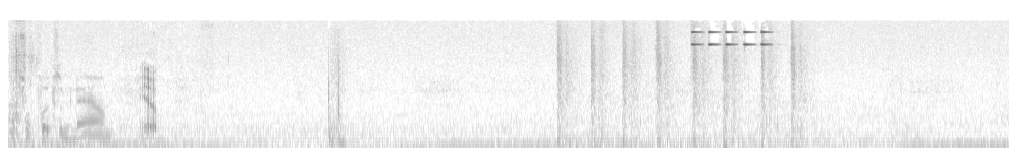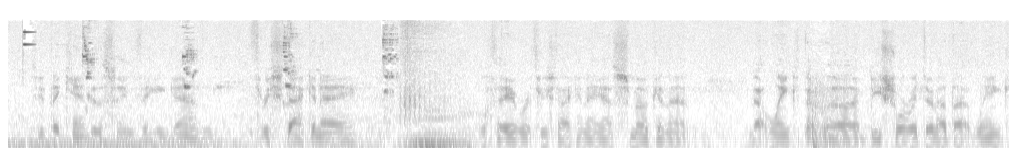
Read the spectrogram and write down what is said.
That's what puts them down. Yep. See if they can't do the same thing again. Three stack in A. With A, we're three stack in A. Yeah, smoking that that link, that uh, B short right there, that that link.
